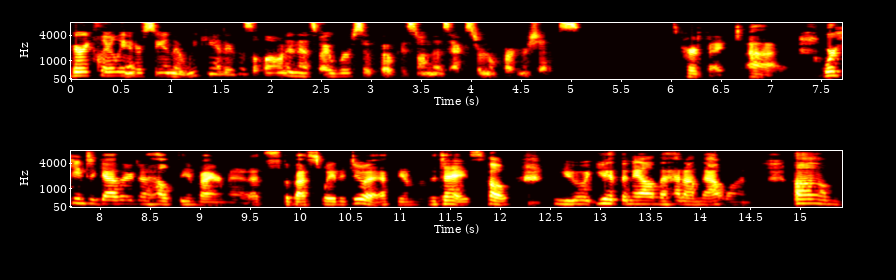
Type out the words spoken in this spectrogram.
very clearly understand that we can't do this alone. And that's why we're so focused on those external partnerships. Perfect. Uh, working together to help the environment. That's the best way to do it at the end of the day. So you you hit the nail on the head on that one. Um,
